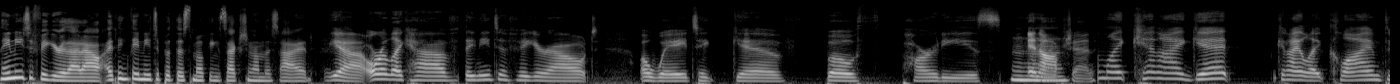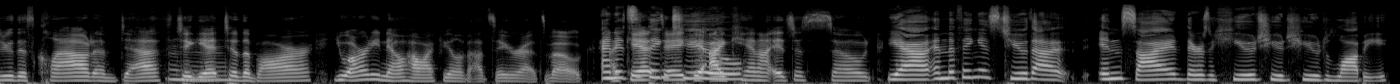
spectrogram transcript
they need to figure that out. I think they need to put the smoking section on the side. Yeah, or like have they need to figure out a way to give both parties an Mm-hmm. option. I'm like, can I get can I like climb through this cloud of death to Mm-hmm. get to the bar? You already know how I feel about cigarette smoke. And I it's the can't thing, take it. I cannot. It's just so yeah and the thing is too that inside there's a huge huge huge lobby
